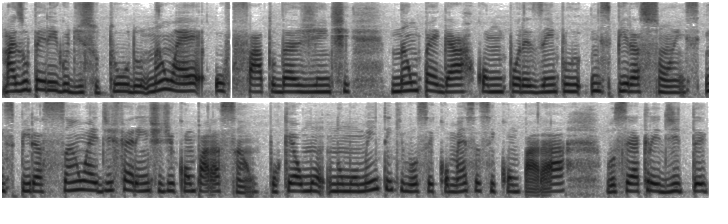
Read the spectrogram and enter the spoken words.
Mas o perigo disso tudo não é o fato da gente não pegar como, por exemplo, inspirações. Inspiração é diferente de comparação, porque no momento em que você começa a se comparar, você acredita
